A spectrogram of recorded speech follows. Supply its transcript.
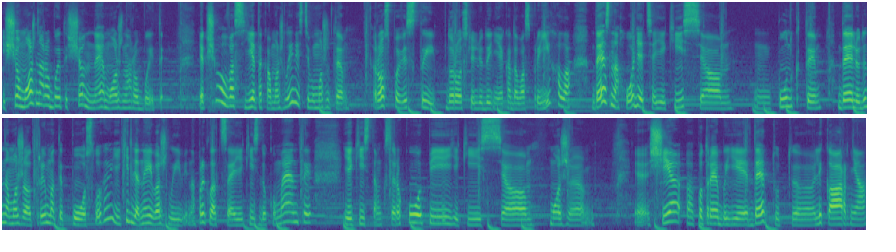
і що можна робити, що не можна робити. Якщо у вас є така можливість, ви можете розповісти дорослій людині, яка до вас приїхала, де знаходяться якісь. Пункти, де людина може отримати послуги, які для неї важливі. Наприклад, це якісь документи, якісь там ксерокопії, якісь е, може Е, Ще е, потреби є, де тут лікарня,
